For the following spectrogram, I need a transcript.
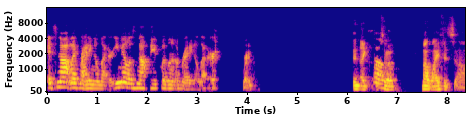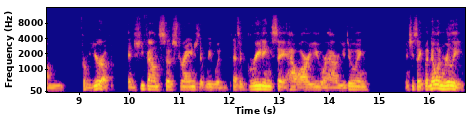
it's not like writing a letter. Email is not the equivalent of writing a letter. Right. And like so, so my wife is um from Europe and she found so strange that we would as a greeting say how are you? or how are you doing? And she's like but no one really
